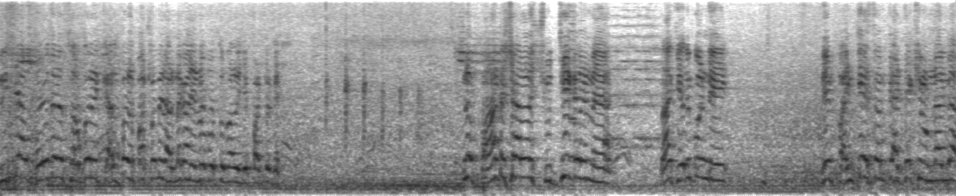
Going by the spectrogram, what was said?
విద్యా బోధన సౌకర్య కల్పన పట్ల మీరు అండగా నిలబోతున్నారని చెప్పి అంటున్నాను ఇలా పాఠశాలల శుద్ధీకరణ. నాకు ఎరుకోండి నేను పంచాయత్ సమితి అధ్యక్షుడు ఉండగా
